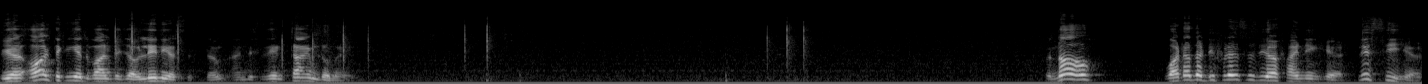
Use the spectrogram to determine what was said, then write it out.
We are all taking advantage of linear system and this is in time domain. So now what are the differences you are finding here? Please see here.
